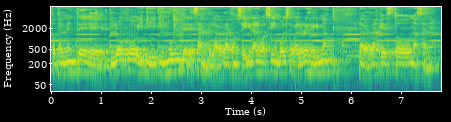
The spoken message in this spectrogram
totalmente loco y, y, y, muy interesante, la verdad, conseguir algo así en Bolsa de Valores de Lima, la verdad que es todo una hazaña.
